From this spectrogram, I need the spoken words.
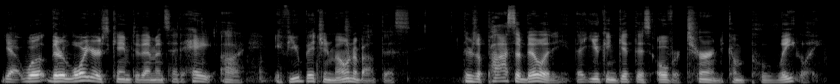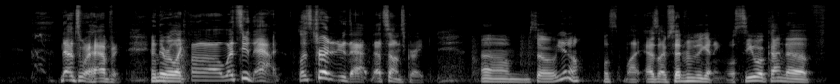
Yeah, well, their lawyers came to them and said, "Hey, uh, if you bitch and moan about this, there's a possibility that you can get this overturned completely." That's what happened, and they were like, uh, "Let's do that. Let's try to do that. That sounds great." Um, so you know, as I've said from the beginning, we'll see what kind of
